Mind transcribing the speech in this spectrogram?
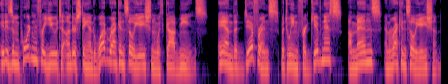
it is important for you to understand what reconciliation with God means and the difference between forgiveness, amends, and reconciliation.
